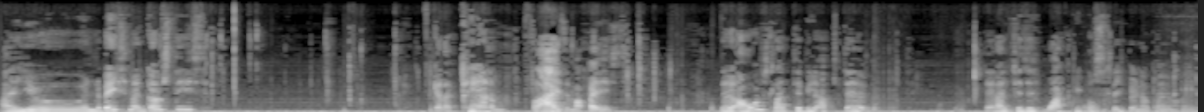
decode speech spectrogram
Are you in the basement, ghosties? Got a can of flies in my face. They always like to be upstairs. They like to just watch people sleeping, apparently.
